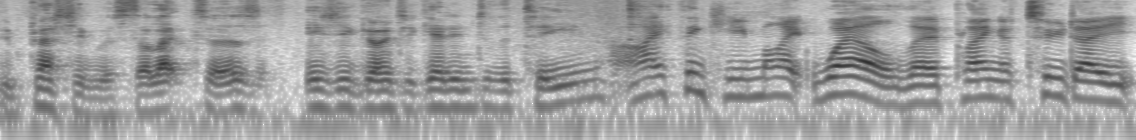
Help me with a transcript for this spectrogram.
impressing the selectors. Is he going to get into the team? I think he might well. They're playing a two-day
